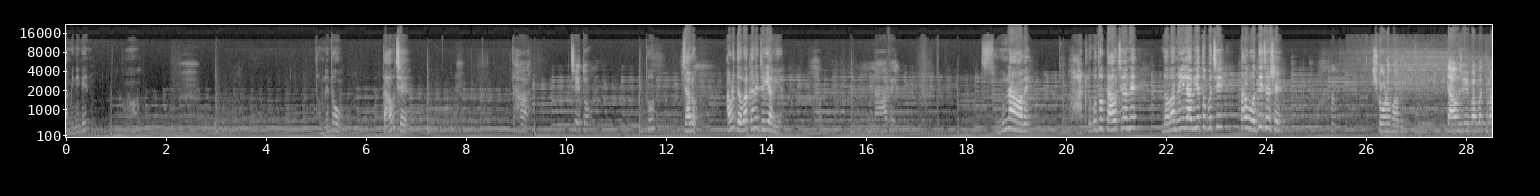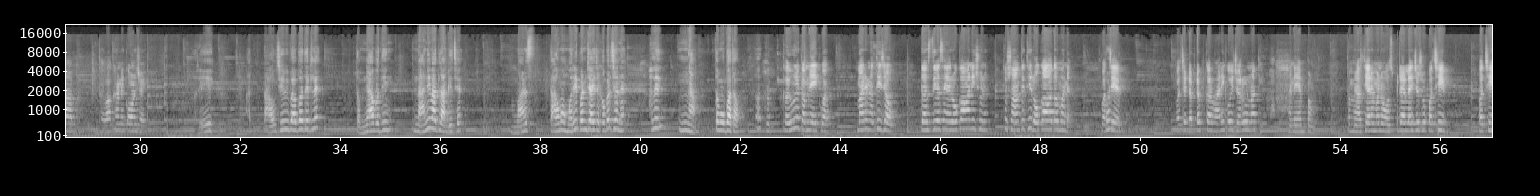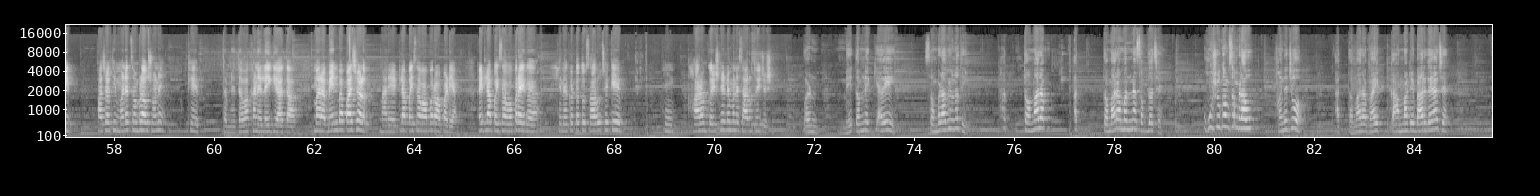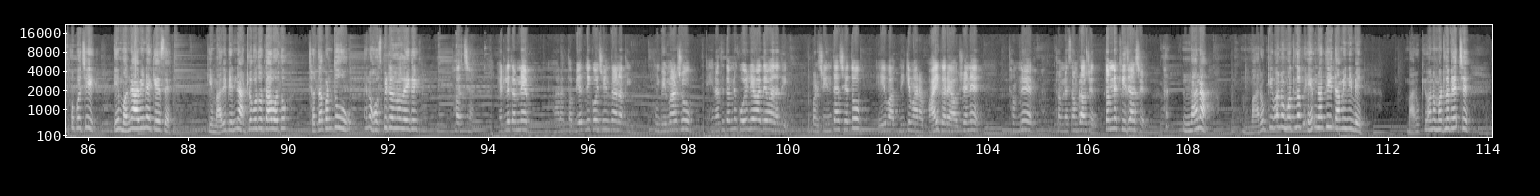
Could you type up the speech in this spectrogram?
દામિની બેન? તમને તો તાવ છે? હા છે તો. તો ચાલો આપણે દવાખાને જઈ આવીએ. ના આવે. શું ના આવે? આટલો બધો તાવ છે અને દવા નહીં લાવીએ તો પછી તાવ વધી જશે. છોડો ભાભી. તાવ જેવી બાબતમાં દવાખાને કોણ જાય? અરે આ તાવ જેવી બાબત એટલે તમને આ બધી નાની વાત લાગે છે. માણસ તાવમાં મરી પણ જાય છે ખબર છે ને? એટલે ના તમે ઊભા થાવ કહ્યું ને તમને એકવાર મારે નથી જવું. દસ દિવસ અહીંયા રોકાવાની છું ને તો શાંતિથી રોકાવા તો મને. વચ્ચે વચ્ચે ડબડબ કરવાની કોઈ જરૂર નથી. અને એમ પણ તમે અત્યારે મને હોસ્પિટલ લઈ જશો પછી પછી પાછળથી મને જ સંભળાવશો ને? કે તમને દવાખાને લઈ ગયા હતા. મારા બેનબા પાછળ મારે એટલા પૈસા વાપરવા પડ્યા. એટલા પૈસા વપરાઈ ગયા. એના કરતાં તો સારું છે કે હું આરામ કરીશ ને એટલે મને સારું થઈ જશે. પણ મેં તમને ક્યારેય સંભળાવ્યું નથી. આ તમારા આ તમારા મનના શબ્દ છે. હું શું કામ સંભળાવું? અને જો આ તમારા ભાઈ કામ માટે બહાર ગયા છે, તો પછી એ મને આવીને કહેશે કે મારી બેનને આટલો બધો તાવ હતો છતાં પણ તું એને હોસ્પિટલ ન લઈ ગઈ. અચ્છા એટલે તમને મારા તબિયતની કોઈ ચિંતા નથી? હું બીમાર છું એનાથી તમને કોઈ લેવા દેવા નથી. પણ ચિંતા છે તો એ વાતની કે મારા ભાઈ ઘરે આવશે ને તમને તમને સંભળાવશે તમને ખીજાશે. ના ના મારો કહેવાનો મતલબ એમ નથી દામિની બેન મારો કહેવાનો મતલબ એ છે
